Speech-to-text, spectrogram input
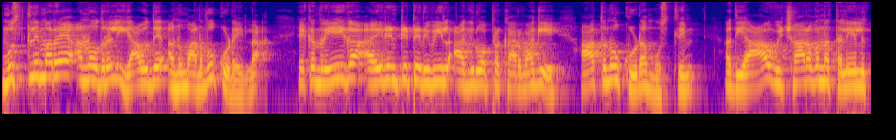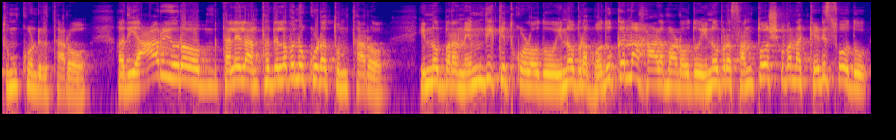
ಮುಸ್ಲಿಮರೇ ಅನ್ನೋದರಲ್ಲಿ ಯಾವುದೇ ಅನುಮಾನವೂ ಕೂಡ ಇಲ್ಲ. ಯಾಕಂದರೆ ಈಗ ಐಡೆಂಟಿಟಿ ರಿವೀಲ್ ಆಗಿರುವ ಪ್ರಕಾರವಾಗಿ ಆತನೂ ಕೂಡ ಮುಸ್ಲಿಂ. ಅದು ಯಾವ ವಿಚಾರವನ್ನು ತಲೆಯಲ್ಲಿ ತುಂಬಿಕೊಂಡಿರ್ತಾರೋ, ಅದು ಯಾರು ಇವರ ತಲೆಯಲ್ಲಿ ಅಂಥದ್ದೆಲ್ಲವನ್ನೂ ಕೂಡ ತುಂಬ್ತಾರೋ, ಇನ್ನೊಬ್ಬರ ನೆಮ್ಮದಿ ಕಿತ್ಕೊಳ್ಳೋದು, ಇನ್ನೊಬ್ಬರ ಬದುಕನ್ನು ಹಾಳು ಮಾಡೋದು, ಇನ್ನೊಬ್ಬರ ಸಂತೋಷವನ್ನು ಕೆಡಿಸೋದು,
